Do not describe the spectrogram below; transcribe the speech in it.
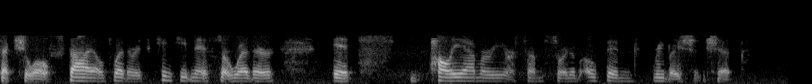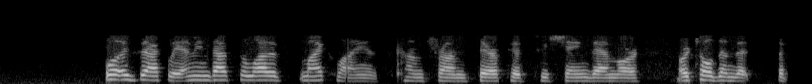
sexual styles, whether it's kinkiness or whether it's polyamory or some sort of open relationship. Well, exactly. I mean, that's a lot of my clients come from therapists who shamed them or or told them that the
